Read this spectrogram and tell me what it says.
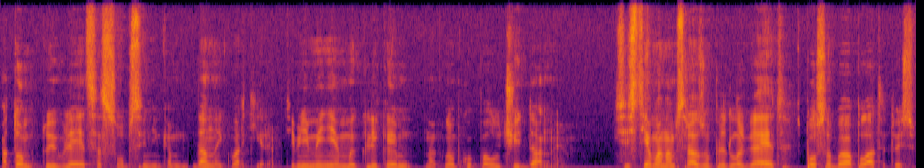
о том, кто является собственником данной квартиры. Тем не менее, мы кликаем на кнопку «Получить данные». Система нам сразу предлагает способы оплаты, то есть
